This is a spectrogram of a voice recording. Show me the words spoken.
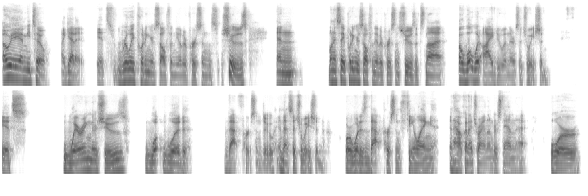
Oh yeah, yeah, me too. I get it. It's really putting yourself in the other person's shoes, and when I say putting yourself in the other person's shoes, it's not, oh, what would I do in their situation? It's wearing their shoes. What would that person do in that situation? Or what is that person feeling? And how can I try and understand that? Or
